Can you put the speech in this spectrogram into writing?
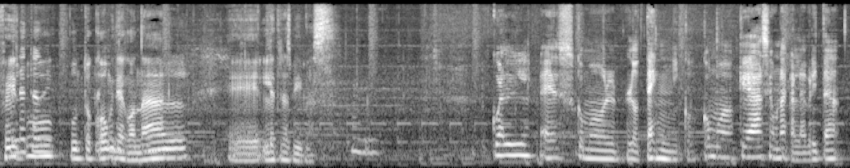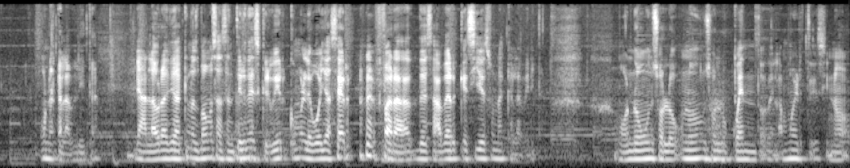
facebook.com diagonal eh, Letras Vivas. Ujú. ¿Cuál es como lo técnico? ¿Cómo, ¿Qué hace una calabrita? Una calabrita. Ya a la hora ya que nos vamos a sentir de escribir, ¿cómo le voy a hacer para de saber que sí es una calaverita? O no un solo, no un solo cuento de la muerte, sino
